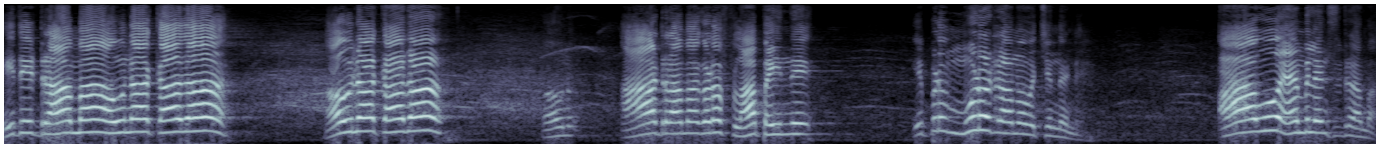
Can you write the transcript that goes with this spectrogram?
ఇది డ్రామా అవునా కాదా? అవునా కాదా? అవును. ఆ డ్రామా కూడా ఫ్లాప్ అయింది. ఇప్పుడు మూడో డ్రామా వచ్చిందండి. ఆవు అంబులెన్స్ డ్రామా.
